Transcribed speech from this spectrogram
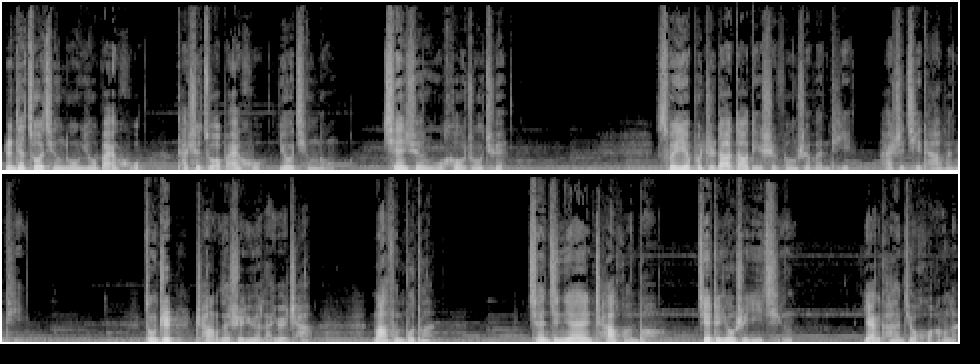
人家左青龙右白虎，他是左白虎右青龙，前玄武后朱雀。所以也不知道到底是风水问题还是其他问题。总之，厂子是越来越差，麻烦不断。前几年查环保，接着又是疫情，眼看就黄了。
